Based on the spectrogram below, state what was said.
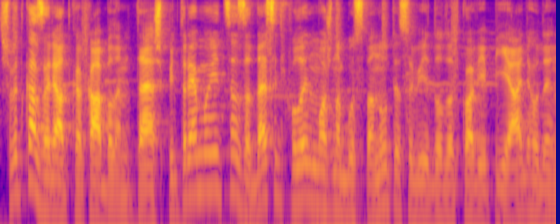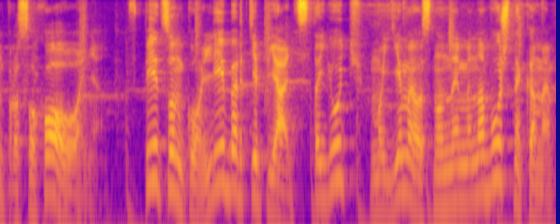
Швидка зарядка кабелем теж підтримується. За 10 хвилин можна бустанути собі додаткові 5 годин прослуховування. В підсумку Liberty 5 стають моїми основними навушниками.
